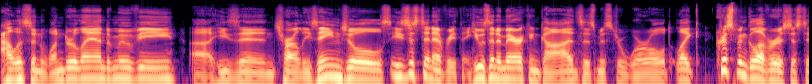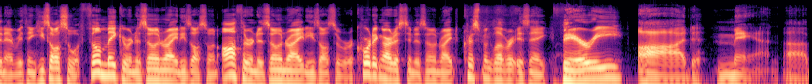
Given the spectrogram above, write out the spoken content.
Alice in Wonderland movie. Uh, he's in Charlie's Angels. He's just in everything. He was in American Gods as Mr. World. Like Crispin Glover is just in everything. He's also a filmmaker in his own right. He's also an author in his own right. He's also a recording artist in his own right. Crispin Glover is a very odd man. Uh,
